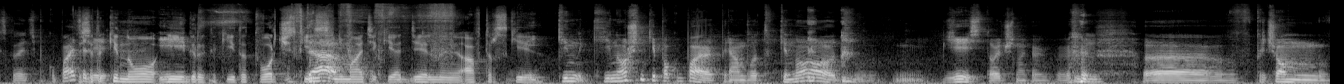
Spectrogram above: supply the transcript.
сказать, покупателей. То есть это кино, и игры, какие-то творческие да, синематики отдельные, авторские. Кин, киношники покупают, прям вот в кино есть точно, как бы. Э, Причем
